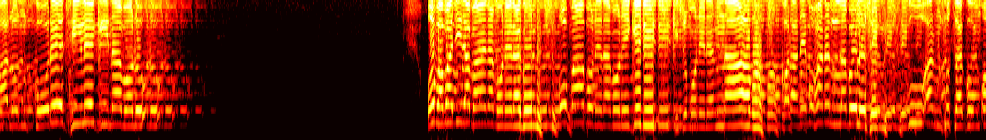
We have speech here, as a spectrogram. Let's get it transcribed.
পালন করেছিলে কিনা বলো? ও বাবাজিরা ভাইরা মনে রাখুন ও মা, বোনেরা মনে কেদিন কিছু মনে নেন না কোরআনে মহান আল্লাহ বলেছেন, কু আনফুসাকুম ও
